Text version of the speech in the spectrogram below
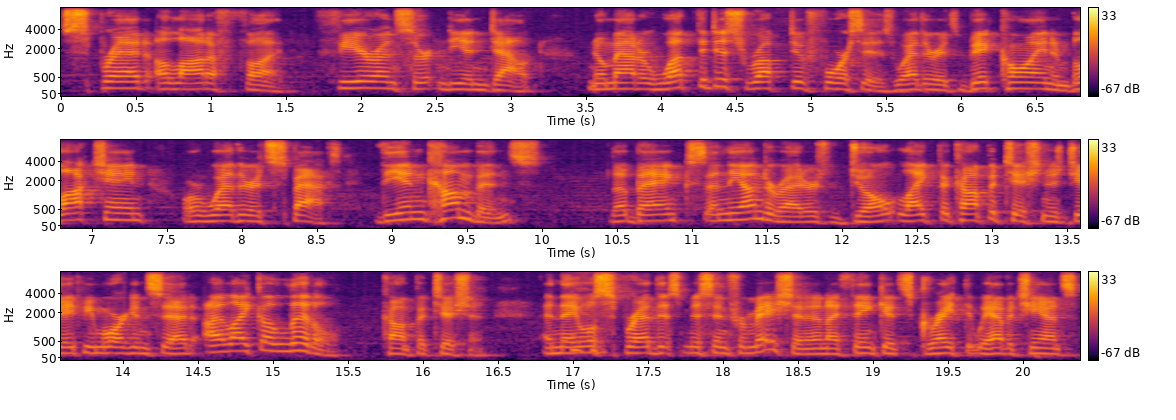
spread a lot of FUD, fear, uncertainty, and doubt. No matter what the disruptive force is, whether it's Bitcoin and blockchain or whether it's SPACs, the incumbents, the banks and the underwriters don't like the competition. As JP Morgan said, I like a little competition and they will spread this misinformation. And I think it's great that we have a chance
